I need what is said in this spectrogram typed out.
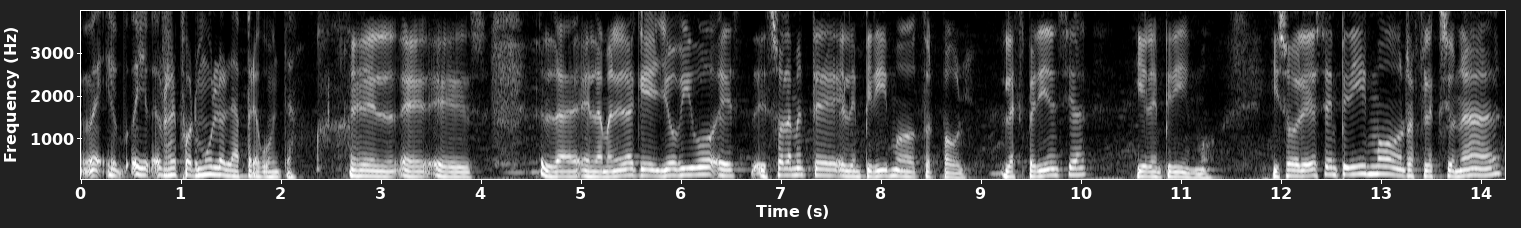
Eh, eh, reformulo la pregunta. Eh, en la manera que yo vivo es, solamente el empirismo, doctor Paul, la experiencia y el empirismo. Y sobre ese empirismo reflexionar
